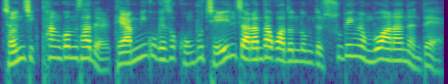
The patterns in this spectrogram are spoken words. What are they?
전직 판검사들, 대한민국에서 공부 제일 잘한다고 하던 놈들 수백 명 모아놨는데,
